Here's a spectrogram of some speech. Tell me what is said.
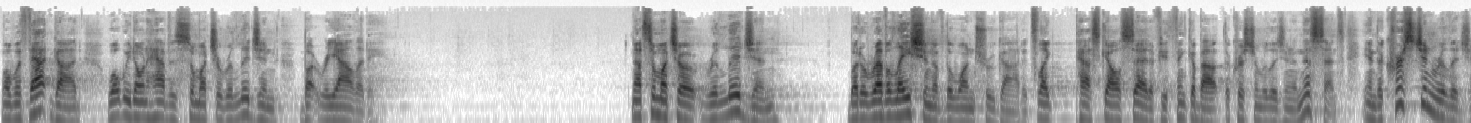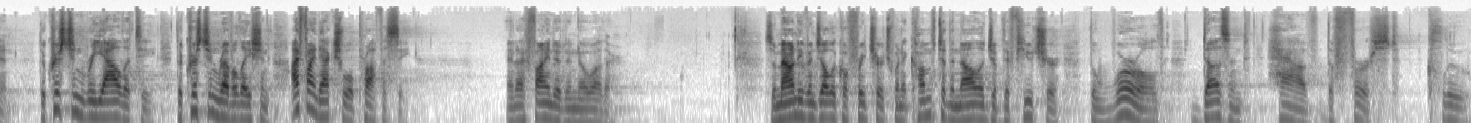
Well, with that God, what we don't have is so much a religion, but reality. Not so much a religion, but a revelation of the one true God. It's like Pascal said, if you think about the Christian religion in this sense. In the Christian religion, the Christian reality, the Christian revelation, I find actual prophecy, and I find it in no other. So, Mount Evangelical Free Church, when it comes to the knowledge of the future, the world doesn't have the first clue.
